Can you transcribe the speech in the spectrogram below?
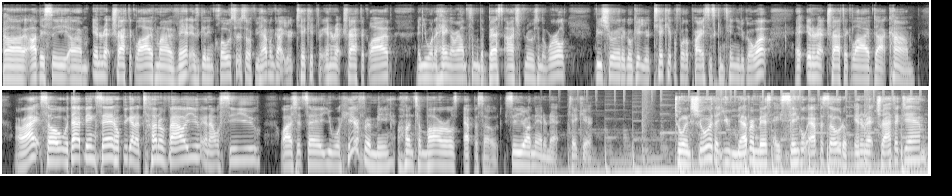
Uh, obviously, um, Internet Traffic Live, my event, is getting closer. So if you haven't got your ticket for Internet Traffic Live and you want to hang around some of the best entrepreneurs in the world, be sure to go get your ticket before the prices continue to go up at internettrafficlive.com. All right. So with that being said, hope you got a ton of value, and I will see you, or I should say, you will hear from me on tomorrow's episode. See you on the internet. Take care. To ensure that you never miss a single episode of Internet Traffic Jam,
